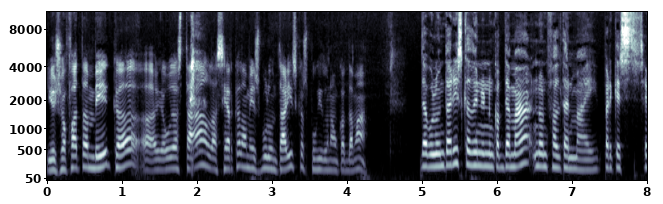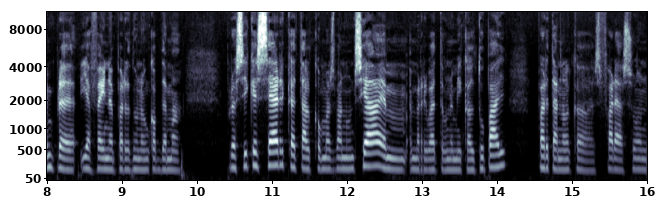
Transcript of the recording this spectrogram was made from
i això fa també que hagueu d'estar a la cerca de més voluntaris que es pugui donar un cop de mà. De voluntaris que donin un cop de mà no en falten mai, perquè sempre hi ha feina per donar un cop de mà. Però sí que és cert que, tal com es va anunciar, hem, hem arribat a una mica al topall, per tant el que es farà són,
